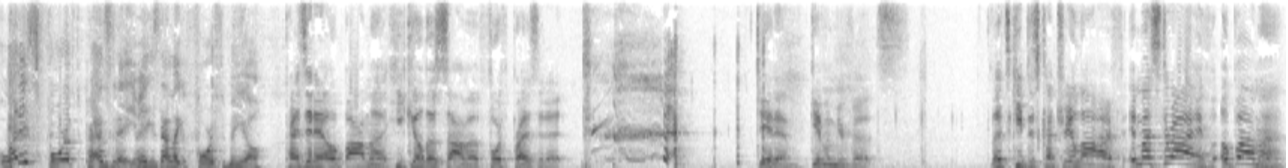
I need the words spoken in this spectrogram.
what is fourth president? You make it sound like fourth meal. President Obama, he killed Osama, fourth president. Get him. Give him your votes. Let's keep this country alive. It must thrive. Obama.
